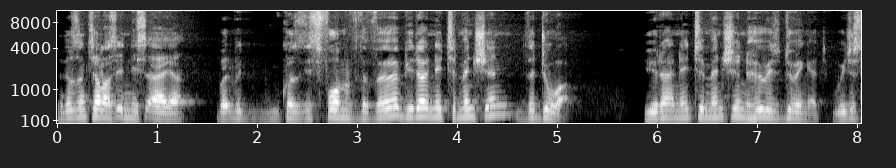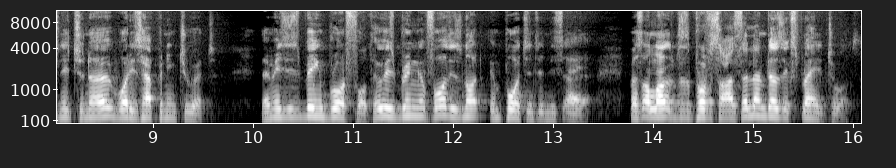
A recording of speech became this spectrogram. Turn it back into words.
It doesn't tell us in this ayah, but because this form of the verb, you don't need to mention the dua. You don't need to mention who is doing it. We just need to know what is happening to it. That means it's being brought forth. Who is bringing it forth is not important in this ayah. But Allah, the Prophet ﷺ does explain it to us.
